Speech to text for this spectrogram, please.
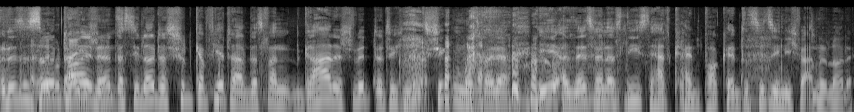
und es ist er so toll, ne, dass die Leute das schon kapiert haben, dass man gerade Schmidt natürlich nichts schicken muss, weil der eh, also selbst wenn er das liest, der hat keinen Bock, er interessiert sich nicht für andere Leute.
